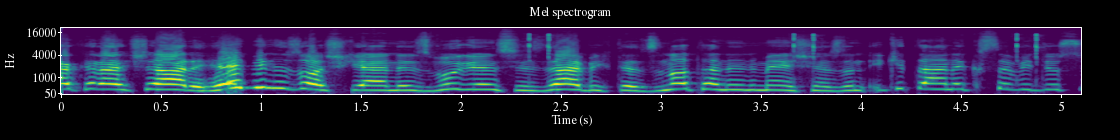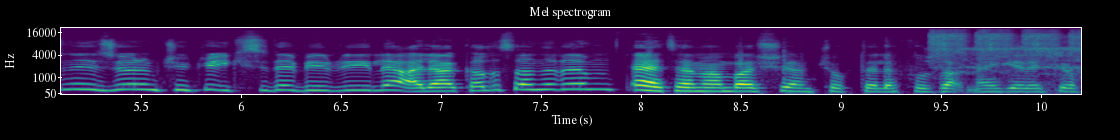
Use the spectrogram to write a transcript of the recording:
arkadaşlar, hepiniz hoş geldiniz. Bugün sizler birlikte Znatan Animations'ın iki tane kısa videosunu izliyorum çünkü ikisi de birbiriyle alakalı sanırım. Evet hemen başlıyorum, çok da laf uzatmaya gerek yok.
